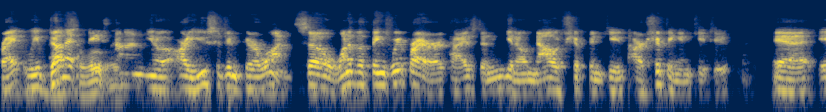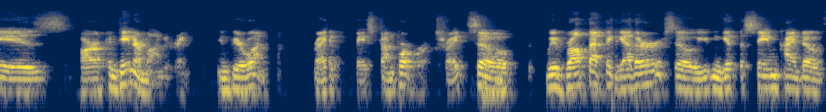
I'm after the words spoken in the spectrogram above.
right? We've done Absolutely. it based on you know our usage in Pure1. So one of the things we prioritized, and you know now have shipped in Q, our shipping in Q2, uh, is our container monitoring in Pure1, right? Based on Portworx, right? So we've brought that together so you can get the same kind of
